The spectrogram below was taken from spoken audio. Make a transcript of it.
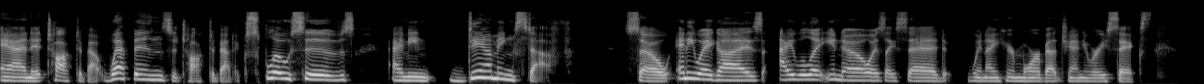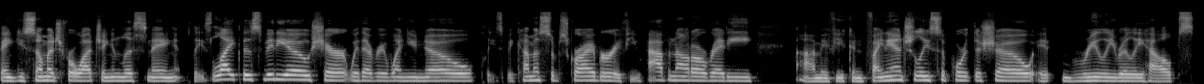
And it talked about weapons it talked about explosives i mean damning stuff. So anyway guys i will let you know as i said when i hear more about january 6th Thank you so much for watching and listening. Please like this video, share it with everyone you know. Please become a subscriber if you have not already. Um, if you can financially support the show, it really, really helps.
